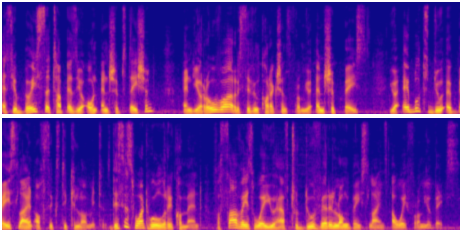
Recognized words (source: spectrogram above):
as your base setup as your own Ntrip station and your rover receiving corrections from your Ntrip base, you're able to do a baseline of 60 kilometers. This is what we'll recommend for surveys where you have to do very long baselines away from your base.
